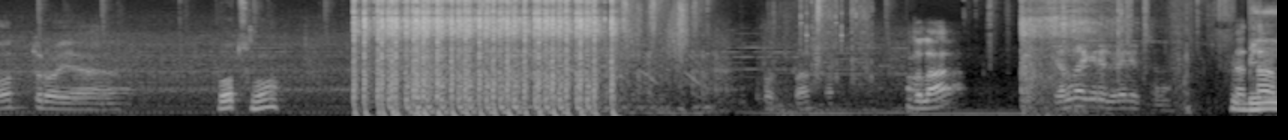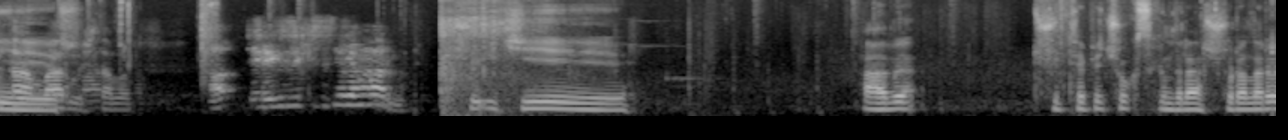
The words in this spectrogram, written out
Bottur o ya. Bot mu? Bot bak. Oldu la. Gel la gel vereyim sana. Ha, tamam tamam Bir. varmış tamam. 8 2 isteyen var mı? Şu iki... Abi şu tepe çok sıkıntı lan. Şuraları.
